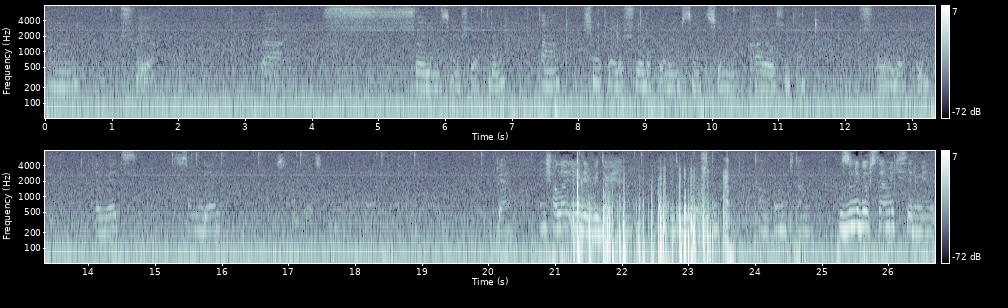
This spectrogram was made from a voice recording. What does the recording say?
Tamam. Şuraya. Ve mesela bir şey yaptıralım. Tamam. Şimdi böyle şuraya da koyalım. Benim simet şeyim var. Kare olsun tam. Şuraları da yapalım. Evet. Sen gel. Sen gel. Sen gel. Gel. İnşallah iyidir video yani. O kadar uğraştım. Tam 12 tane. Hızını göstermek isterim yani.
